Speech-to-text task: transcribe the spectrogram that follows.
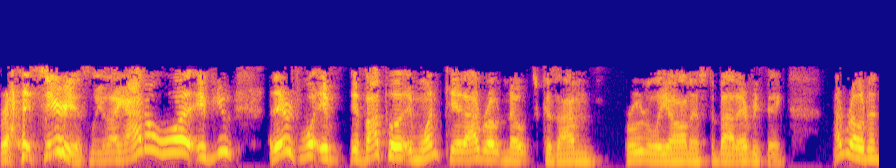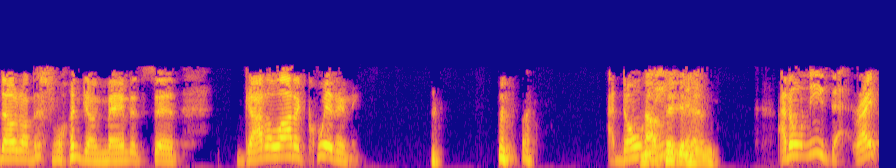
Right? Seriously, like I don't want if you there's what if if I put in one kid I wrote notes because I'm brutally honest about everything. I wrote a note on this one young man that said, "Got a lot of quit in him." I don't not need picking that. him. I don't need that, right?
